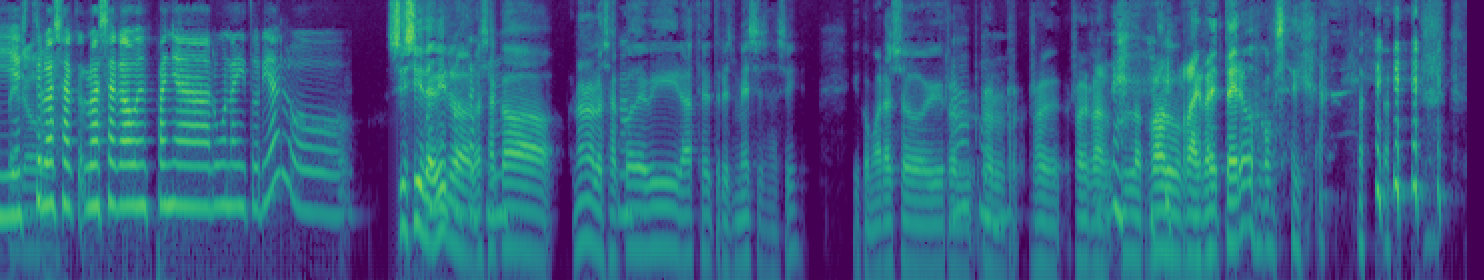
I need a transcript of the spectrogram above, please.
¿Y pero- este lo ha, sac- lo ha sacado en España alguna editorial o...? Sí, sí, Debir lo, lo sacó. No, no, lo sacó Ah. Debir hace tres meses así. Y como ahora soy rol, Ah, rol, pues. rol, rol, rol, rol- rol rairetero, como se diga.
